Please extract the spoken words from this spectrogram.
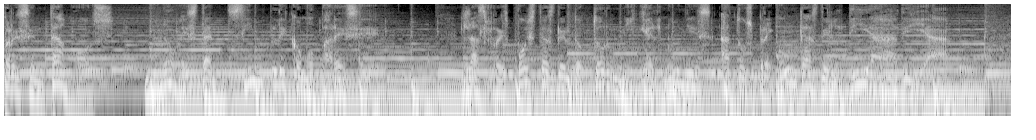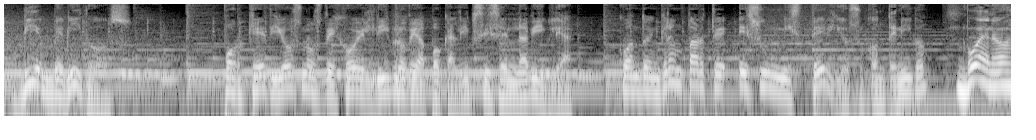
Presentamos No es tan simple como parece. Las respuestas del doctor Miguel Núñez a tus preguntas del día a día. Bienvenidos. ¿Por qué Dios nos dejó el libro de Apocalipsis en la Biblia cuando en gran parte es un misterio su contenido? Bueno,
